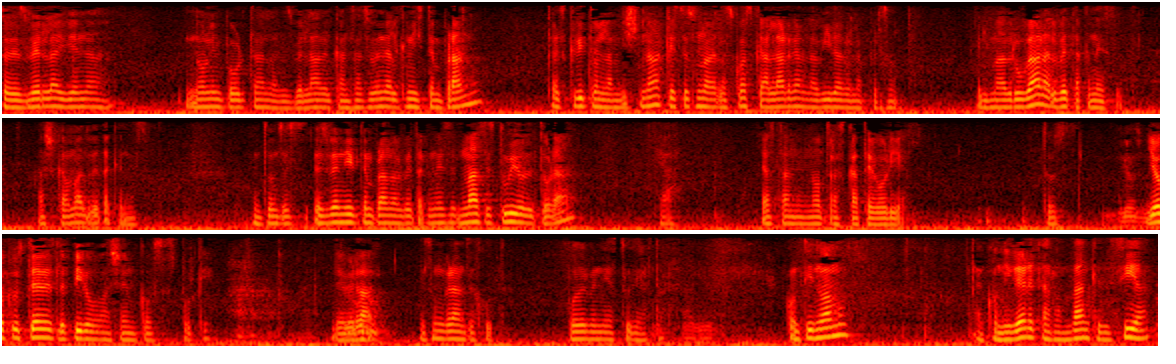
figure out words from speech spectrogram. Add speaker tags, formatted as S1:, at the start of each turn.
S1: se desvela y viene a, no le importa la desvelada, el cansancio, viene al Knis temprano, está escrito en la Mishnah que esta es una de las cosas que alargan la vida de la persona. El madrugar al Beta Knesset, Ashkamat Beta Knesset. Entonces, es venir temprano al Beta Knesset, más estudio de Torah, ya, ya están en otras categorías. Entonces, yo que ustedes le pido a Hashem cosas, porque de verdad es un gran dejut poder venir a estudiar. Continuamos con Igeret Ramban que decía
